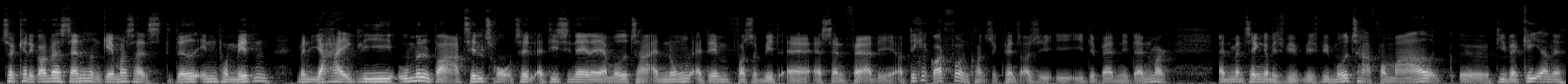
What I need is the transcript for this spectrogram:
så kan det godt være, at sandheden gemmer sig et sted inde på midten, men jeg har ikke lige umiddelbart tiltro til, at de signaler, jeg modtager, at nogen af dem for så vidt er, er sandfærdige. Og det kan godt få en konsekvens også i, i, i debatten i Danmark, at man tænker, hvis vi, hvis vi modtager for meget øh, divergerende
